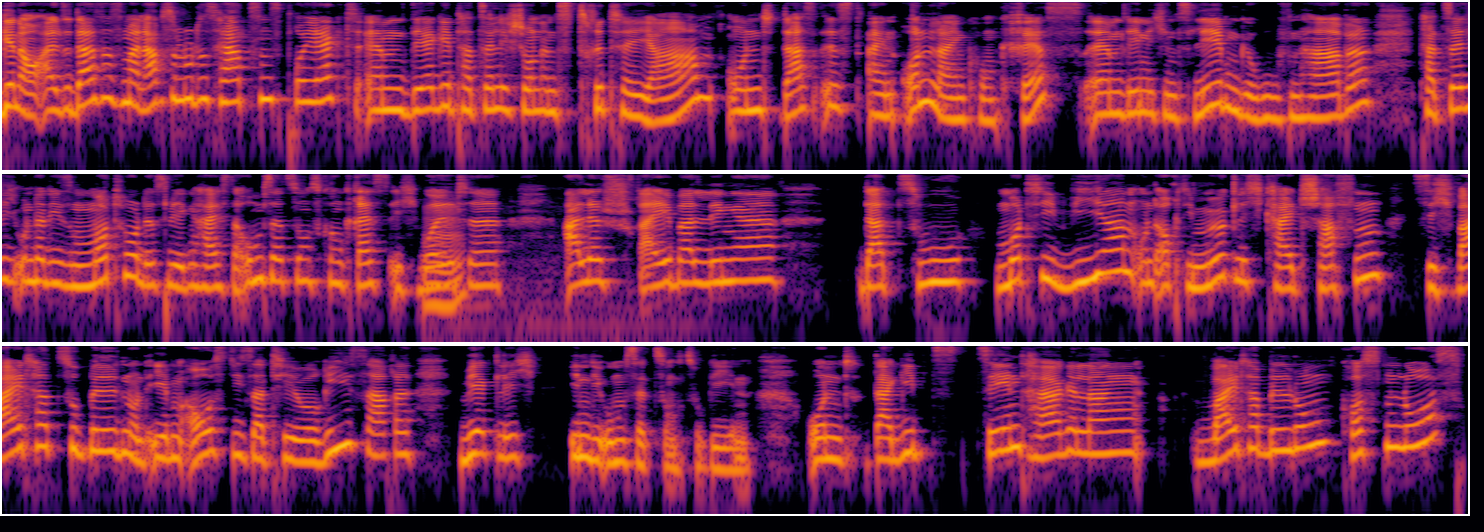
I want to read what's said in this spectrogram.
Genau, also das ist mein absolutes Herzensprojekt. Ähm, der geht tatsächlich schon ins dritte Jahr und das ist ein Online-Kongress, ähm, den ich ins Leben gerufen habe. Tatsächlich unter diesem Motto, deswegen heißt er Umsetzungskongress. Ich mhm. wollte alle Schreiberlinge dazu motivieren und auch die Möglichkeit schaffen, sich weiterzubilden und eben aus dieser Theoriesache wirklich in die Umsetzung zu gehen. Und da gibt's zehn Tage lang Weiterbildung kostenlos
